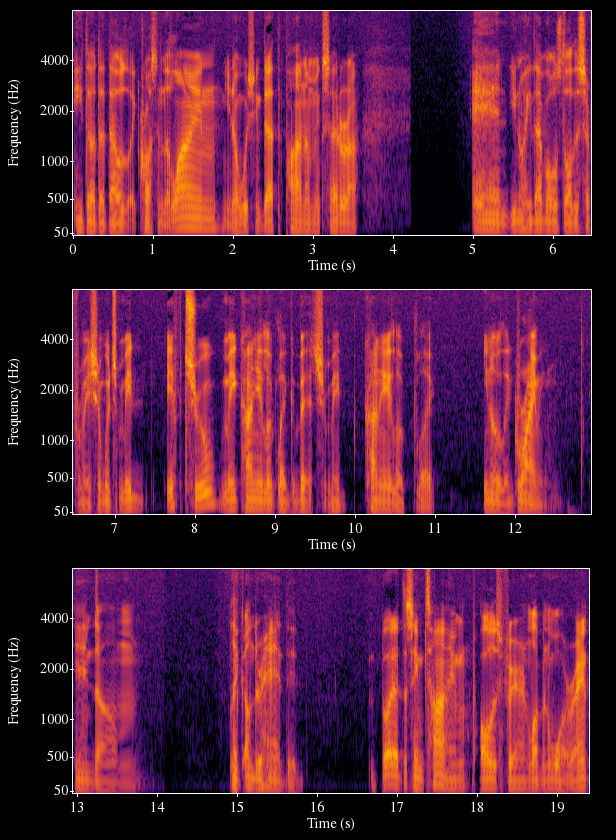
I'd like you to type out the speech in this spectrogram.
he thought that that was like crossing the line, you know, wishing death upon him, etc. And, you know, he divulged all this information, which made, if true, made Kanye look like a bitch. Made Kanye look like, you know, like grimy and, um, like underhanded but at the same time, all is fair in love and war, right?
